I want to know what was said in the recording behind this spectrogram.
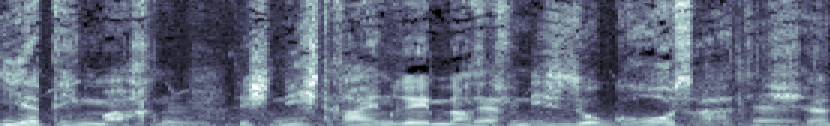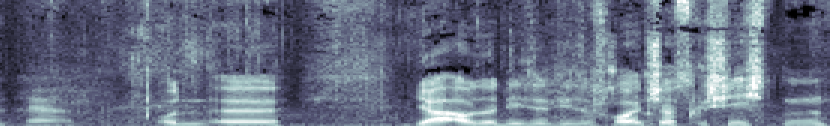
ihr Ding machen, sich nicht reinreden lassen. Das finde ich so großartig. Ja. Ja. Und äh, ja, also diese, diese Freundschaftsgeschichten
